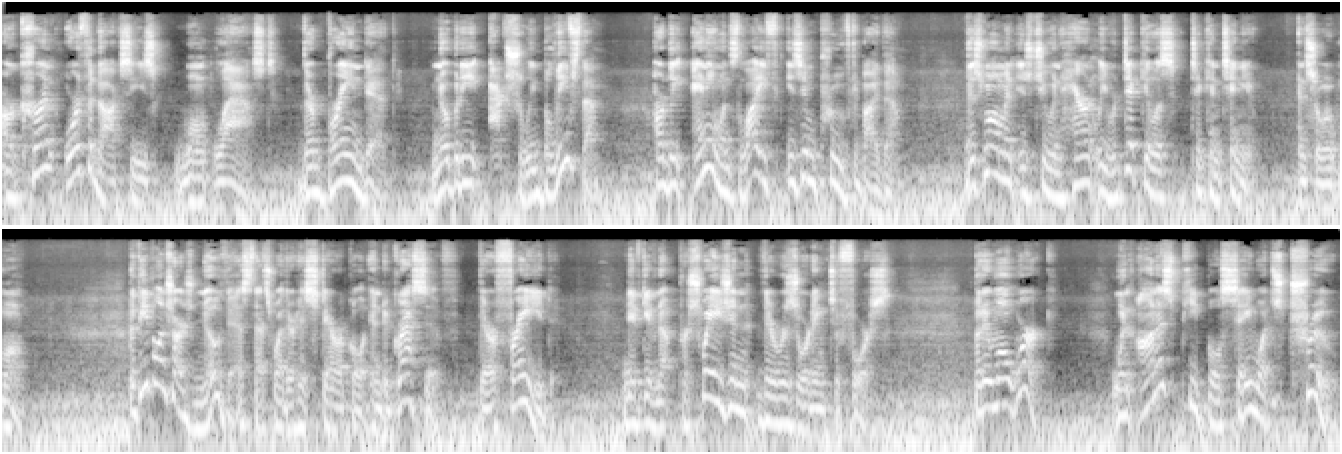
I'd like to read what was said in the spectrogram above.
Our current orthodoxies won't last. They're brain dead. Nobody actually believes them. Hardly anyone's life is improved by them. This moment is too inherently ridiculous to continue, and so it won't. The people in charge know this, that's why they're hysterical and aggressive. They're afraid. They've given up persuasion, they're resorting to force. But it won't work. When honest people say what's true,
